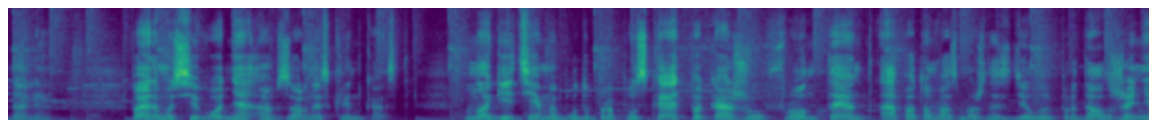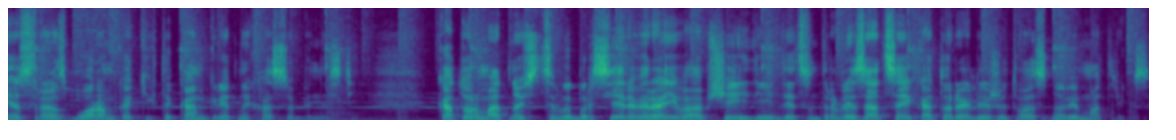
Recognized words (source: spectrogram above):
далее. Поэтому сегодня обзорный скринкаст. Многие темы буду пропускать, покажу фронтенд, а потом, возможно, сделаю продолжение с разбором каких-то конкретных особенностей, к которым относится выбор сервера и вообще идея децентрализации, которая лежит в основе Matrix.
